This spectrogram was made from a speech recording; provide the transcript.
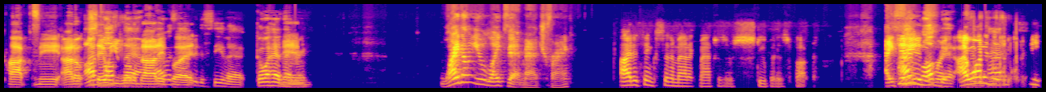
popped me. I don't I say what love you will about I it, was but happy to see that. Go ahead, Henry. Why don't you like that match, Frank? I just think cinematic matches are stupid as fuck. I Get I me in the loved it I wanted to see.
